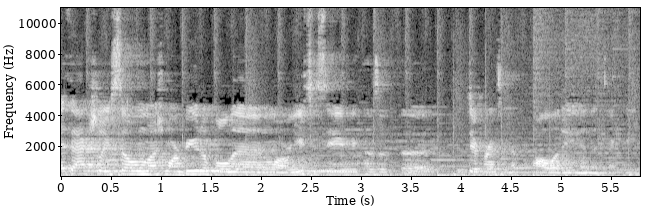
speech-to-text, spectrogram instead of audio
it's actually so much more beautiful than what we're used to seeing because of the, the difference in the quality and the technique.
